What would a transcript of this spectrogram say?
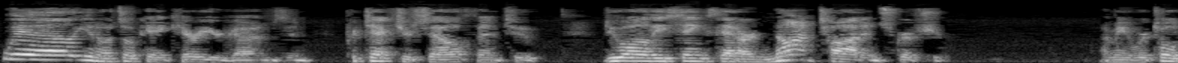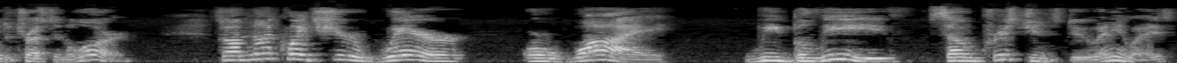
well, you know, it's okay, carry your guns and protect yourself and to do all these things that are not taught in Scripture. I mean, we're told to trust in the Lord. So I'm not quite sure where or why we believe, some Christians do anyways,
